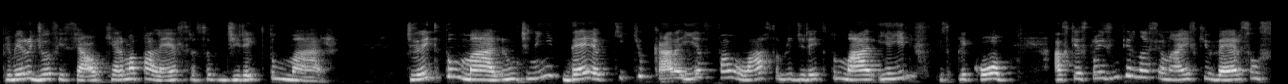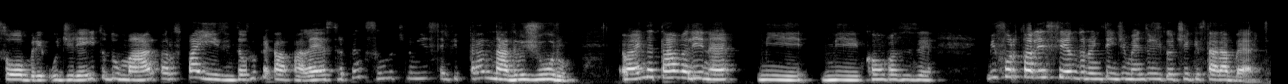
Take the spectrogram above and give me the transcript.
primeiro dia oficial, que era uma palestra sobre direito do mar. Direito do mar, eu não tinha nem ideia o que, que o cara ia falar sobre direito do mar. E aí ele explicou as questões internacionais que versam sobre o direito do mar para os países. Então, eu fui para aquela palestra pensando que não ia servir para nada, eu juro. Eu ainda estava ali, né, me, me, como posso dizer, me fortalecendo no entendimento de que eu tinha que estar aberto.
